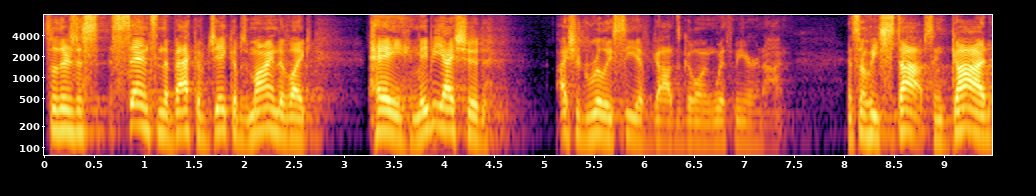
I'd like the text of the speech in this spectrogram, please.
So there's this sense in the back of Jacob's mind of like, hey, maybe I should, I should really see if God's going with me or not. And so he stops, and God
